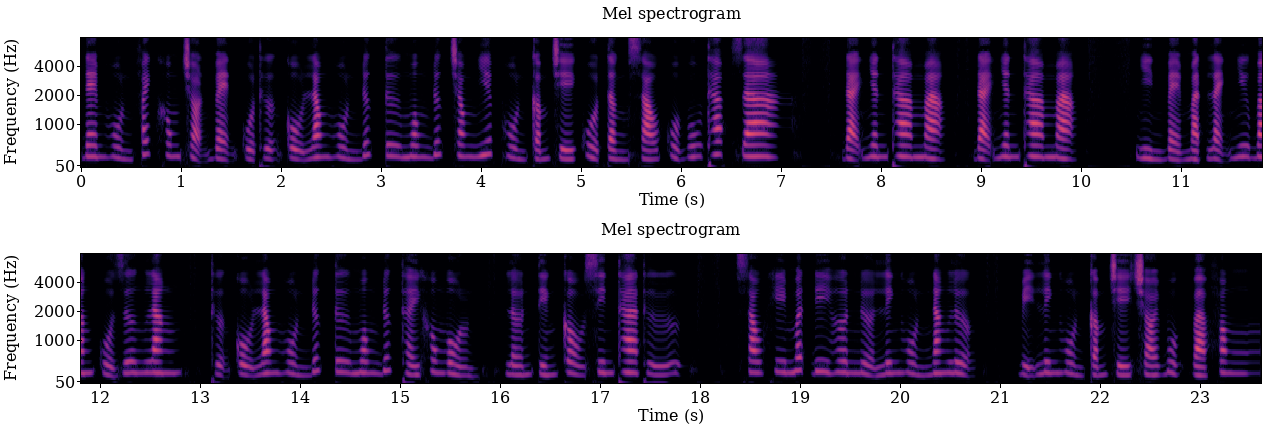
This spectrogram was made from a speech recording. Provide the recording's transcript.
đem hồn phách không trọn vẹn của thượng cổ long hồn đức tư mông đức trong nhiếp hồn cấm chế của tầng 6 của vu tháp ra. Đại nhân tha mạng, đại nhân tha mạng, nhìn vẻ mặt lạnh như băng của Dương Lăng, thượng cổ long hồn đức tư mông đức thấy không ổn, lớn tiếng cầu xin tha thứ. Sau khi mất đi hơn nửa linh hồn năng lượng, bị linh hồn cấm chế trói buộc và phong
